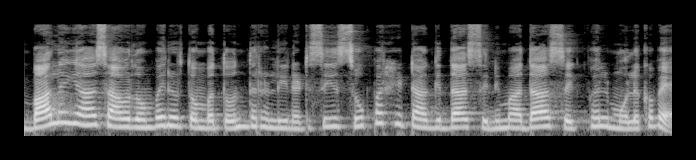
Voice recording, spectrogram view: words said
ಬಾಲಯ್ಯ ಸಾವಿರದ ಒಂಬೈನೂರ ತೊಂಬತ್ತೊಂದರಲ್ಲಿ ನಟಿಸಿ ಸೂಪರ್ ಹಿಟ್ ಆಗಿದ್ದ ಸಿನಿಮಾದ ಸಿಕ್ವೆಲ್ ಮೂಲಕವೇ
